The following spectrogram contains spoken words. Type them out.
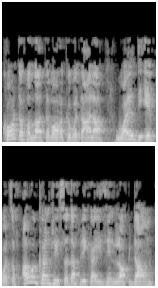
court of Allah Tabaraka wa Ta'ala while the airports of our country South Africa is in lockdown.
